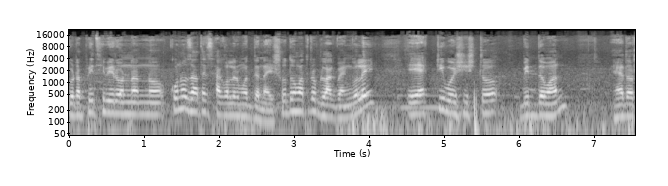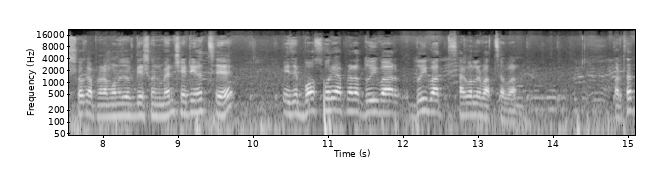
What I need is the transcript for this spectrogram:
গোটা পৃথিবীর অন্যান্য কোনো জাতের ছাগলের মধ্যে নাই। শুধুমাত্র ব্ল্যাক বেঙ্গলেই এই একটি বৈশিষ্ট্য বিদ্যমান। হ্যাঁ দর্শক, আপনারা মনোযোগ দিয়ে শুনবেন। সেটি হচ্ছে এই যে বছরে আপনারা দুইবার দুইবার ছাগলের বাচ্চা পান। অর্থাৎ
